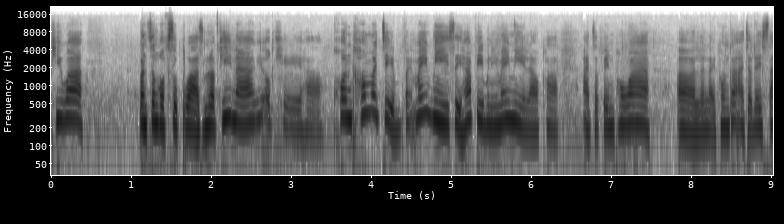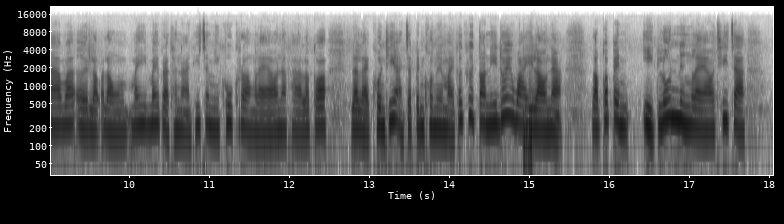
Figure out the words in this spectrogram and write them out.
พี่ว่า มันสงบสุขกว่าสำหรับพี่นะพี่โอเคค่ะ คนเข้ามาจีบไม่มีสี่ห้าปีวันนี้ไม่มีแล้วค่ะ อาจจะเป็นเพราะว่า หลายๆคนก็อาจจะได้ทราบว่าเออเราเราไม่ไม่ปรารถนาที่จะมีคู่ครองแล้วนะคะ แล้วก็หลายๆคนที่อาจจะเป็นคนใหม่ๆ ก็คือตอนนี้ด้วยวัยเราเน่ะเราก็เป็นอีกรุ่นหนึ่งแล้วที่จะเ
